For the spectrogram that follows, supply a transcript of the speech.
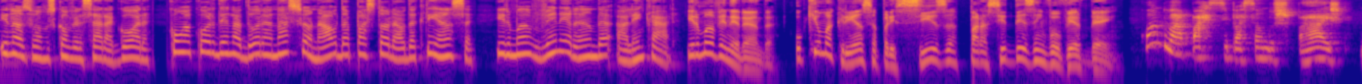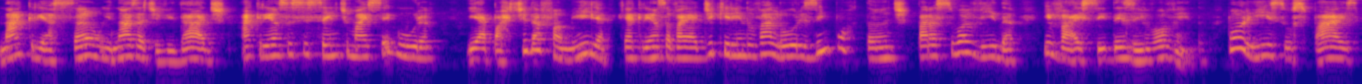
E nós vamos conversar agora com a coordenadora nacional da Pastoral da Criança, Irmã Veneranda Alencar. Irmã Veneranda, o que uma criança precisa para se desenvolver bem? Quando há participação dos pais na criação e nas atividades, a criança se sente mais segura. E é a partir da família que a criança vai adquirindo valores importantes para a sua vida e vai se desenvolvendo. Por isso, os pais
